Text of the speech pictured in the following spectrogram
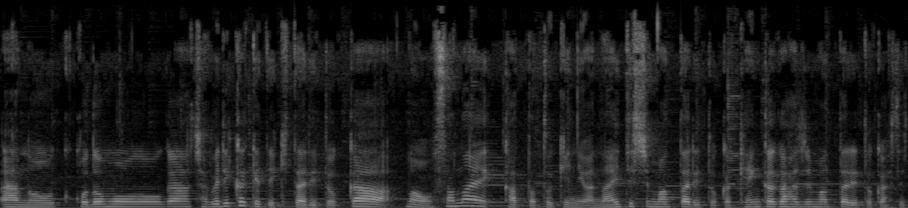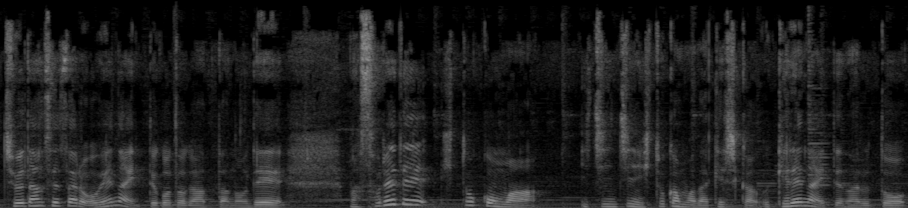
あの子供が喋りかけてきたりとか、まあ、幼かった時には泣いてしまったりとか喧嘩が始まったりとかして中断せざるを得ないってことがあったので、まあ、それで1コマ1日に1コマだけしか受けれないってなると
